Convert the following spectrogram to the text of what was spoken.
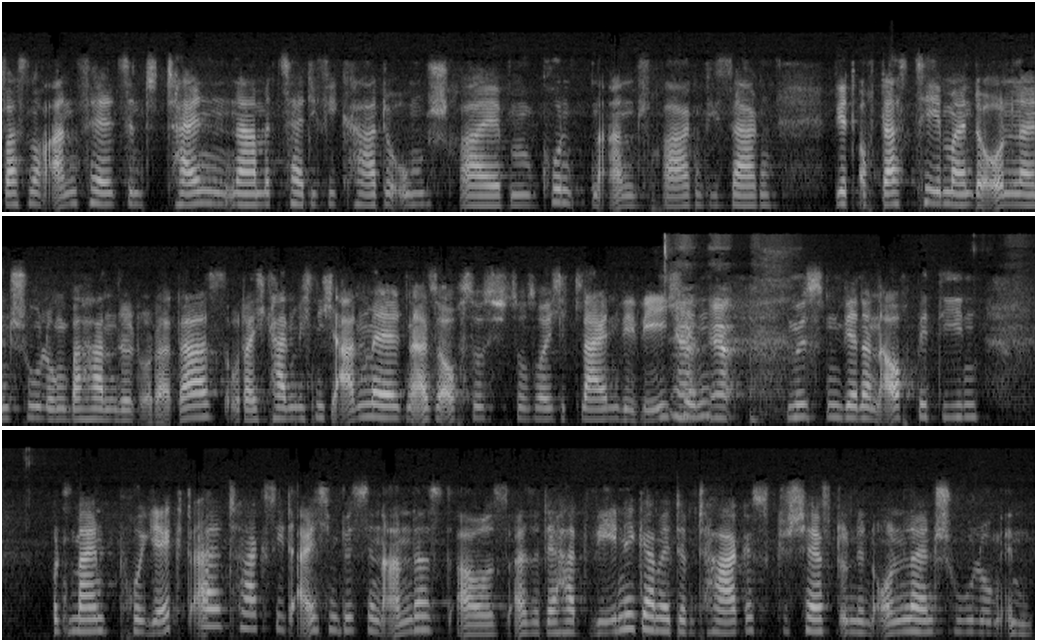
was noch anfällt, sind Teilnahmezertifikate umschreiben, Kundenanfragen, die sagen, wird auch das Thema in der Online-Schulung behandelt oder das, oder ich kann mich nicht anmelden. Also auch so, so solche kleinen Wehwehchen ja, ja. müssten wir dann auch bedienen. Und mein Projektalltag sieht eigentlich ein bisschen anders aus. Also der hat weniger mit dem Tagesgeschäft und den Online-Schulungen in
